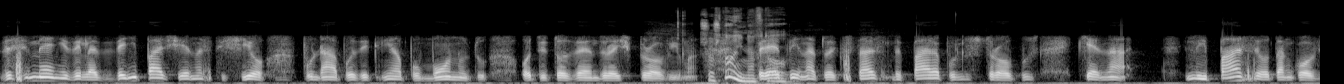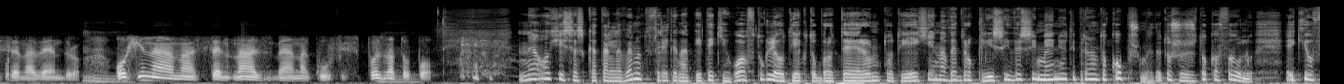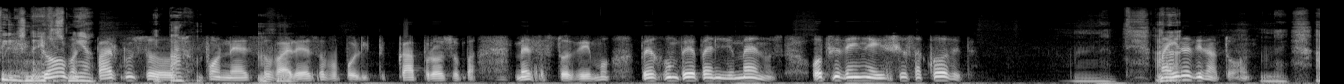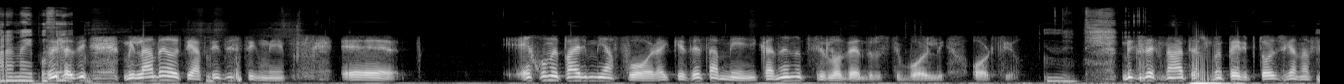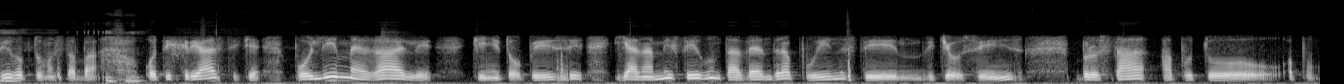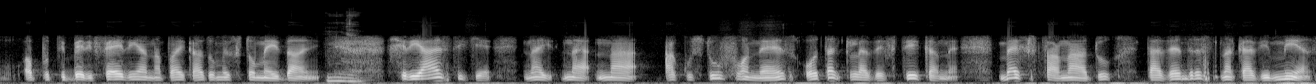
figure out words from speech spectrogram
δεν σημαίνει δηλαδή, δεν υπάρχει ένα στοιχείο που να αποδεικνύει από μόνο του ότι το δέντρο έχει πρόβλημα. Σωστό είναι αυτό. Πρέπει να το εξετάσει με πάρα πολλούς τρόπους και να λυπάσαι όταν κόβεις ένα δέντρο mm. όχι να αναστενάζεις με ανακούφιση πώς να το mm. πω; Ναι όχι σας καταλαβαίνω τι θέλετε να πείτε και εγώ αυτού λέω ότι εκ των προτέρων το ότι έχει ένα δέντρο κλείσει δεν σημαίνει ότι πρέπει να το κόψουμε δεν το συζητώ καθόλου εκεί οφείλεις να έχεις μια υπάρχουν, στο... υπάρχουν. φωνές σοβαρές mm-hmm. από πολιτικά πρόσωπα μέσα στο Δήμο που έχουν πει επανειλημμένως όποιο δεν είναι ίσιο θα κόβεται ναι. Μα είναι δυνατόν. Ναι. Άρα να υποθέτω... Δηλαδή, μιλάμε ότι αυτή τη στιγμή ε, έχουμε πάρει μια φόρα και δεν θα μείνει κανένα ψηλό δέντρο στην πόλη όρθιο. Ναι. Μην ξεχνάτε, ας πούμε, περιπτώσεις για να φύγω από το μασταμπα ότι χρειάστηκε πολύ μεγάλη κινητοποίηση για να μην φύγουν τα δέντρα που είναι στην δικαιοσύνης μπροστά από, το, από, από την περιφέρεια να πάει κάτω μέχρι το Μεϊντάνι. Ναι. Χρειάστηκε να, να, να ακουστούν φωνές όταν κλαδευτήκανε μέχρι θανάτου τα δέντρα στην Ακαδημίας.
